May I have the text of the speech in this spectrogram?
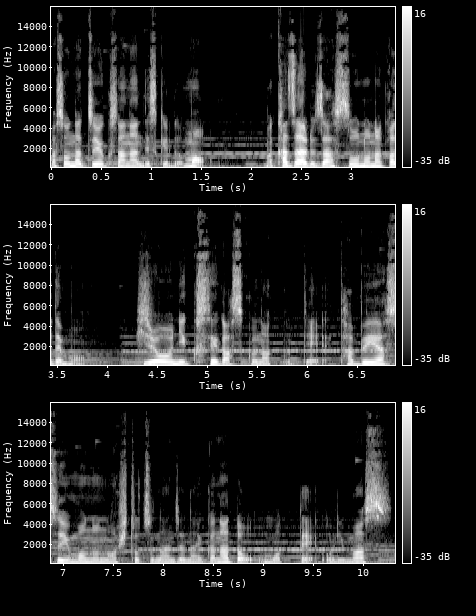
まあ、そんな強草なんですけれども、まあ、数ある雑草の中でも非常に癖が少なくて食べやすいものの一つなんじゃないかなと思っております。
